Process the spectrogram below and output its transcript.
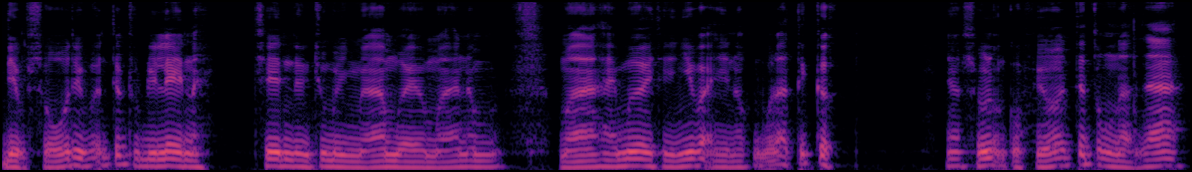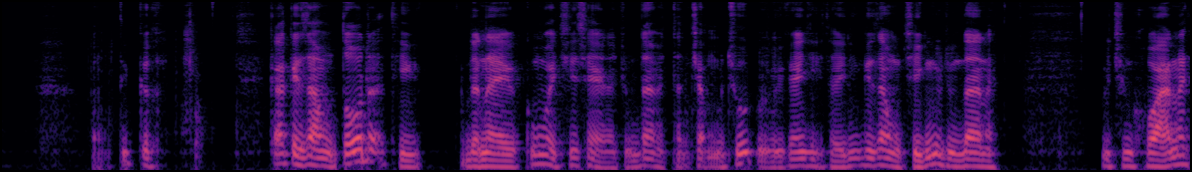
điểm số thì vẫn tiếp tục đi lên này trên đường trung bình MA10 MA5 MA20 thì như vậy thì nó cũng rất là tích cực nha. số lượng cổ phiếu tiếp tục nở ra tích cực. Các cái dòng tốt ấy, thì đợt này cũng phải chia sẻ là chúng ta phải thận trọng một chút bởi vì các anh chị thấy những cái dòng chính của chúng ta này chứng khoán này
